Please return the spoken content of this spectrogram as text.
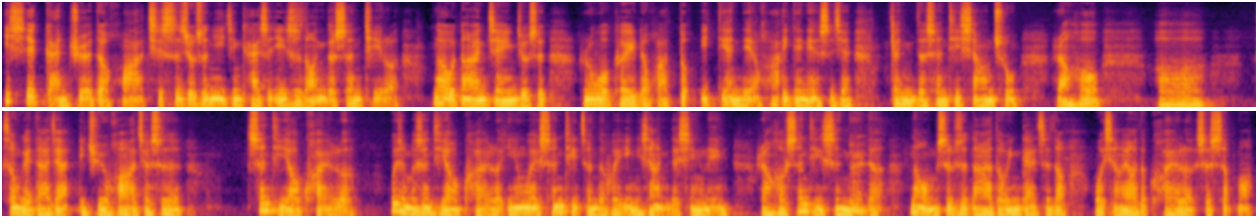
一些感觉的话，其实就是你已经开始意识到你的身体了。那我当然建议就是，如果可以的话，多一点点花一点点时间跟你的身体相处，然后呃，送给大家一句话，就是身体要快乐。为什么身体要快乐？因为身体真的会影响你的心灵。然后身体是你的，那我们是不是大家都应该知道我想要的快乐是什么？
